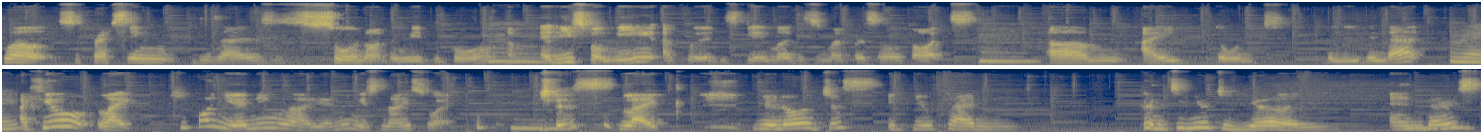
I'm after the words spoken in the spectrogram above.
well suppressing desires is so not the way to go um, Mm. at least for me I put a disclaimer this is my personal thoughts um, I don't believe in that Right. I feel like keep on yearning lah. Yearning is nice, what? Mm. Just like you know, just if you can continue to yearn, and Mm. there's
